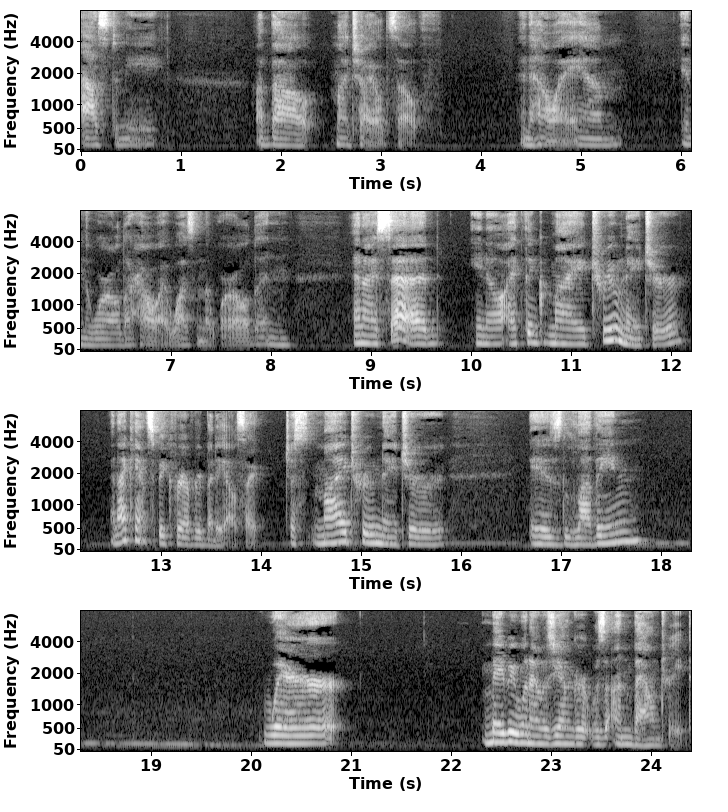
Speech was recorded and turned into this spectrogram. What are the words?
asked me about my child self and how I am in the world or how I was in the world. And, and I said, you know, I think my true nature, and I can't speak for everybody else, I just my true nature is loving, where maybe when I was younger it was unboundaried.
